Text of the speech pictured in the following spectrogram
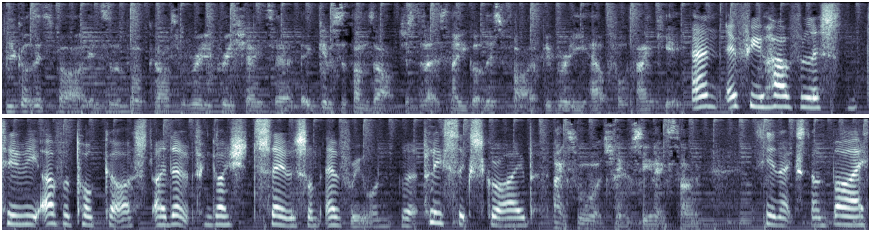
If you got this far into the podcast, we really appreciate it. Give us a thumbs up just to let us know you got this far. It'd be really helpful. Thank you. And if you have listened to the other podcast, I don't think I should say this on everyone, but please subscribe. Thanks for watching. See you next time. See you next time. Bye.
